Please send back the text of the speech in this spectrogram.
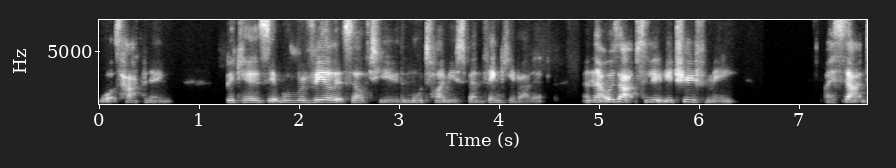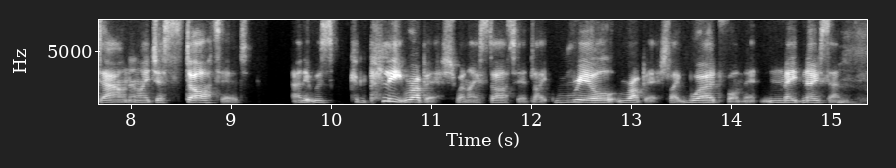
what's happening, because it will reveal itself to you the more time you spend thinking about it. And that was absolutely true for me. I sat down and I just started and it was complete rubbish when I started, like real rubbish, like word vomit, made no sense. Mm.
